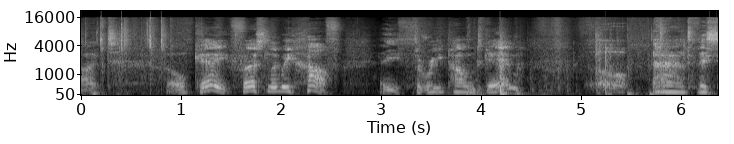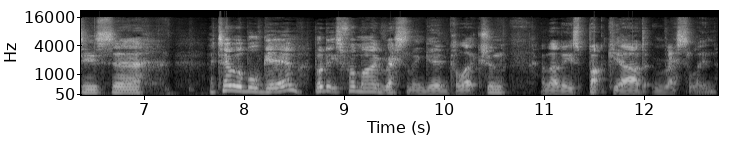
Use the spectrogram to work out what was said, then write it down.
Right, okay, firstly we have a £3 game. Oh, and this is uh, a terrible game, but it's for my wrestling game collection, and that is Backyard Wrestling.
